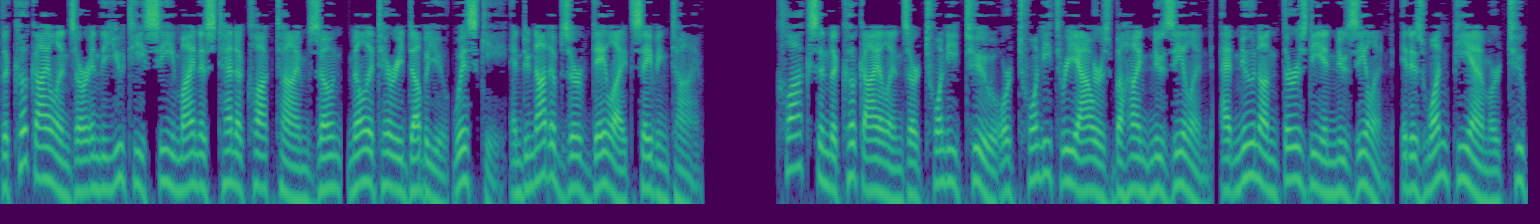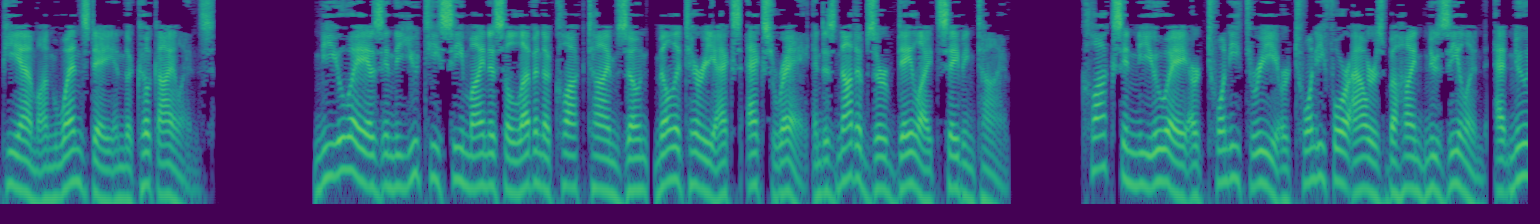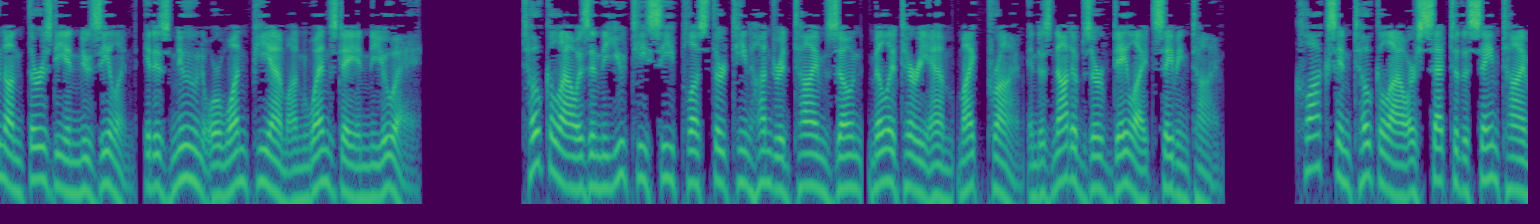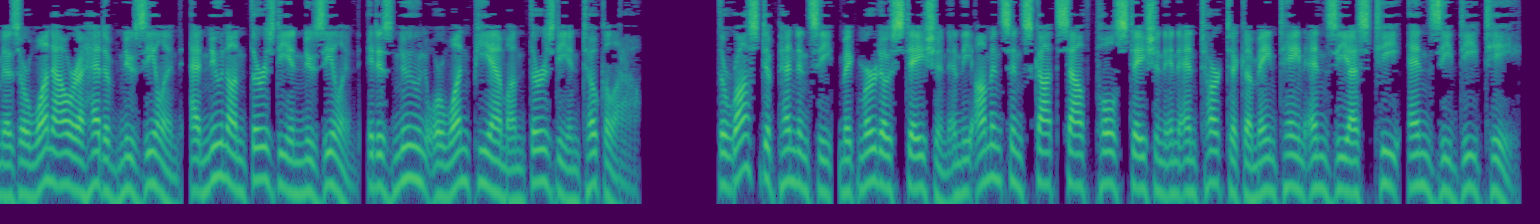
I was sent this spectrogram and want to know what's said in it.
The Cook Islands are in the UTC-10 o'clock time zone, military W whiskey, and do not observe daylight saving time. Clocks in the Cook Islands are 22 or 23 hours behind New Zealand. At noon on Thursday in New Zealand, it is 1 p.m. or 2 p.m. on Wednesday in the Cook Islands. Niue is in the UTC-11 o'clock time zone, military X X-ray and does not observe daylight saving time. Clocks in Niue are 23 or 24 hours behind New Zealand. At noon on Thursday in New Zealand, it is noon or 1 p.m. on Wednesday in Niue. Tokelau is in the UTC plus 1300 time zone, military M Mike Prime and does not observe daylight saving time. Clocks in Tokelau are set to the same time as or one hour ahead of New Zealand. At noon on Thursday in New Zealand, it is noon or 1 p.m. on Thursday in Tokelau. The Ross Dependency, McMurdo Station and the Amundsen Scott South Pole Station in Antarctica maintain NZST, NZDT.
